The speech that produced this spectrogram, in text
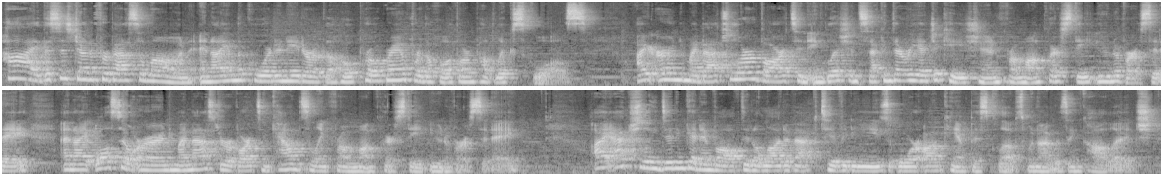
Hi, this is Jennifer Basalone, and I am the coordinator of the HOPE program for the Hawthorne Public Schools. I earned my Bachelor of Arts in English and Secondary Education from Montclair State University, and I also earned my Master of Arts in Counseling from Montclair State University. I actually didn't get involved in a lot of activities or on campus clubs when I was in college.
